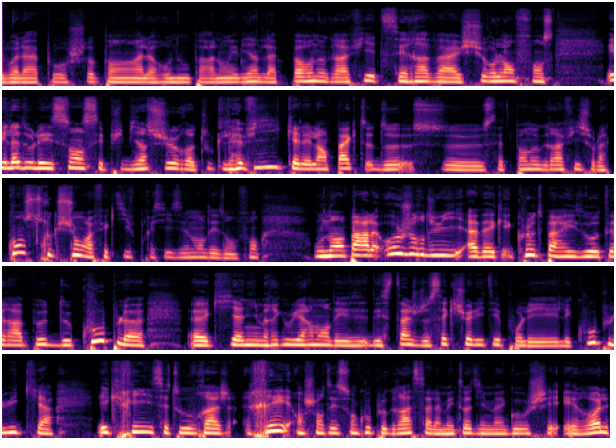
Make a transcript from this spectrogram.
Et voilà pour Chopin, l'heure où nous parlons eh bien, de la pornographie et de ses ravages sur l'enfance et l'adolescence, et puis bien sûr toute la vie. Quel est l'impact de cette pornographie sur la construction affective précisément des enfants On en parle aujourd'hui avec Claude Parisot, thérapeute de couple, euh, qui anime régulièrement des, stages de sexualité pour les, couples. Lui qui a écrit cet ouvrage Réenchanter son couple grâce à la méthode Imago chez Erol,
